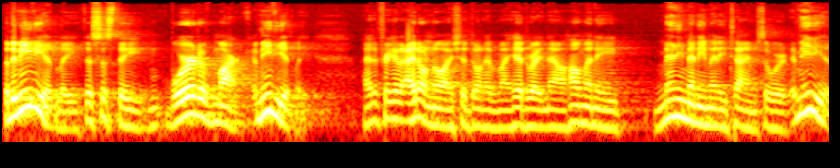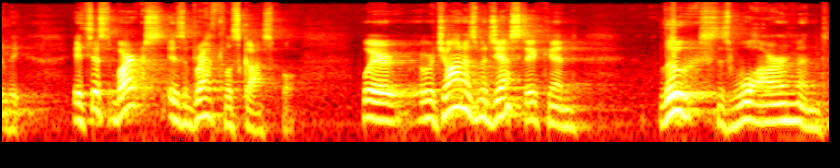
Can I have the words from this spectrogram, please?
But immediately, this is the word of Mark, immediately. I had to forget, I don't know, I should don't have in my head right now how many, many, many, many times the word immediately. It's just, Mark's is a breathless gospel, where, where John is majestic and Luke's is warm and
